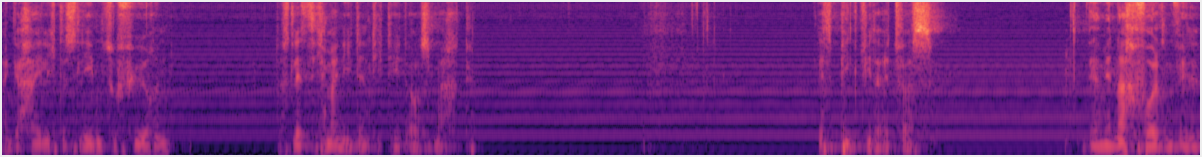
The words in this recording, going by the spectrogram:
ein geheiligtes Leben zu führen, das letztlich meine Identität ausmacht. Jetzt piekt wieder etwas. Wer mir nachfolgen will,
